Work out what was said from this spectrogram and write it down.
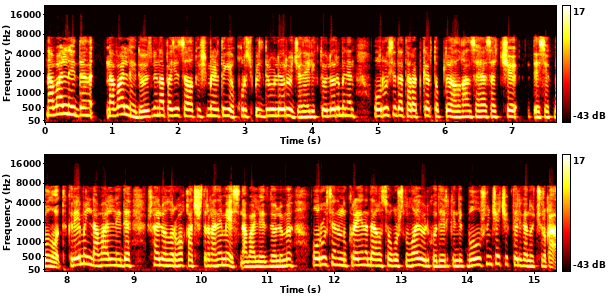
Навальныйдын навальныйды өзүнүн оппозициялык ишмердиги курч билдирүүлөрү жана иликтөөлөрү менен орусияда тарапкер топтой алган саясатчы десек болот. Кремль навальныйды шайлоолорго катыштырган эмес. Навальныйдын өлүмү орусиянын украинадагы согушун улай өлкөдө эркиндик болушунча чектелген учурга.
